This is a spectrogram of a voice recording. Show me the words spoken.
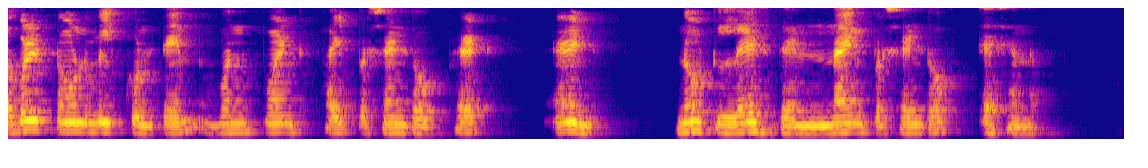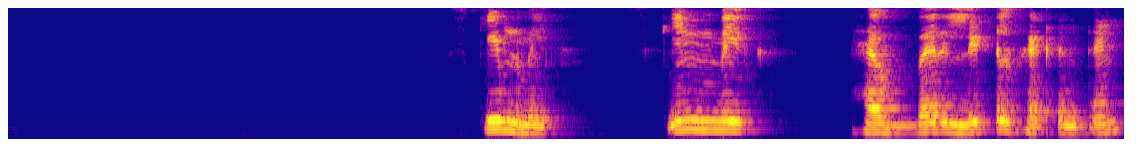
Double toned milk contain 1.5% of fat and not less than 9% of SNF. Skimmed milk. Skimmed milk have very little fat content.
